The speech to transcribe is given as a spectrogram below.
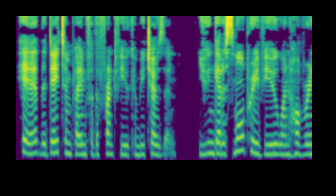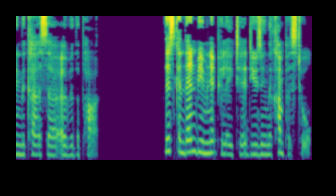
Here, the datum plane for the front view can be chosen. You can get a small preview when hovering the cursor over the part. This can then be manipulated using the compass tool.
